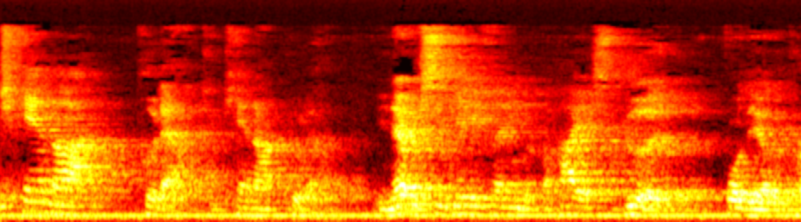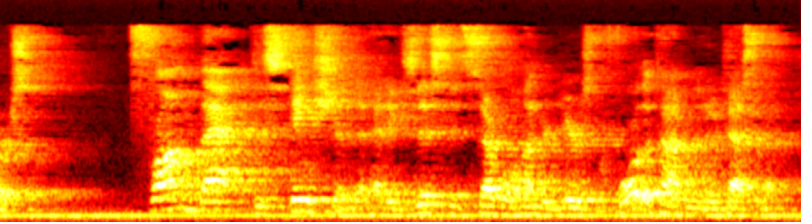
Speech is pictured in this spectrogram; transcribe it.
cannot put out. You cannot put out. You never seek anything but the highest good for the other person. From that distinction that had existed several hundred years before the time of the New Testament,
